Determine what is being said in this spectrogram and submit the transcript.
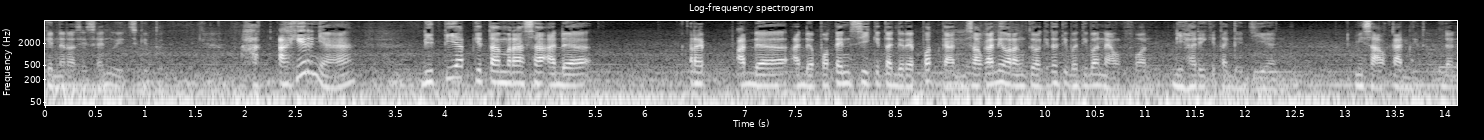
generasi sandwich gitu. Akhirnya di tiap kita merasa ada ada ada potensi kita direpotkan. Misalkan nih orang tua kita tiba-tiba nelpon di hari kita gajian. Misalkan gitu. Dan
